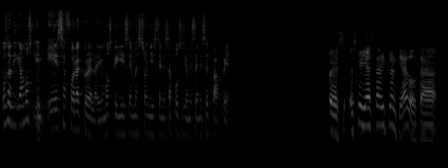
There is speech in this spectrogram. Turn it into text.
O sea, digamos que esa fuera cruela, digamos que Stone ya está en esa posición, está en ese papel. Pues es que ya está ahí planteado, o sea,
